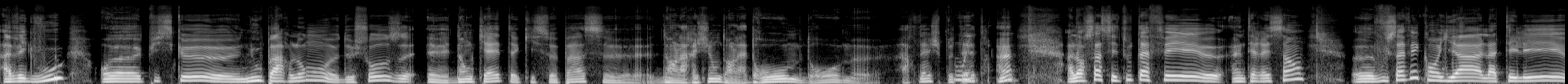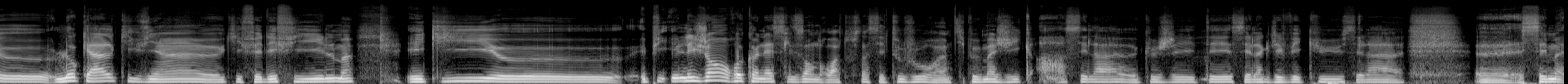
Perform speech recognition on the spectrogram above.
avec vous, euh, puisque nous parlons de choses, d'enquêtes qui se passent dans la région, dans la Drôme, Drôme. Ardèche peut-être. Hein alors ça, c'est tout à fait intéressant. Euh, vous savez, quand il y a la télé euh, locale qui vient, euh, qui fait des films, et qui. et puis les gens reconnaissent les endroits, tout ça, c'est toujours un petit peu magique. Ah, c'est là que j'ai été, c'est là que j'ai vécu, c'est là. c'est ma,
